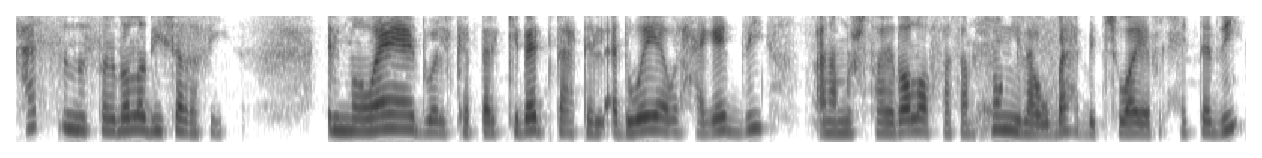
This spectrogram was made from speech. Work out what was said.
حاسة إن الصيدلة دي شغفي. المواد والتركيبات بتاعت الأدوية والحاجات دي أنا مش صيدلة فسامحوني لو بهبت شوية في الحتة دي.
